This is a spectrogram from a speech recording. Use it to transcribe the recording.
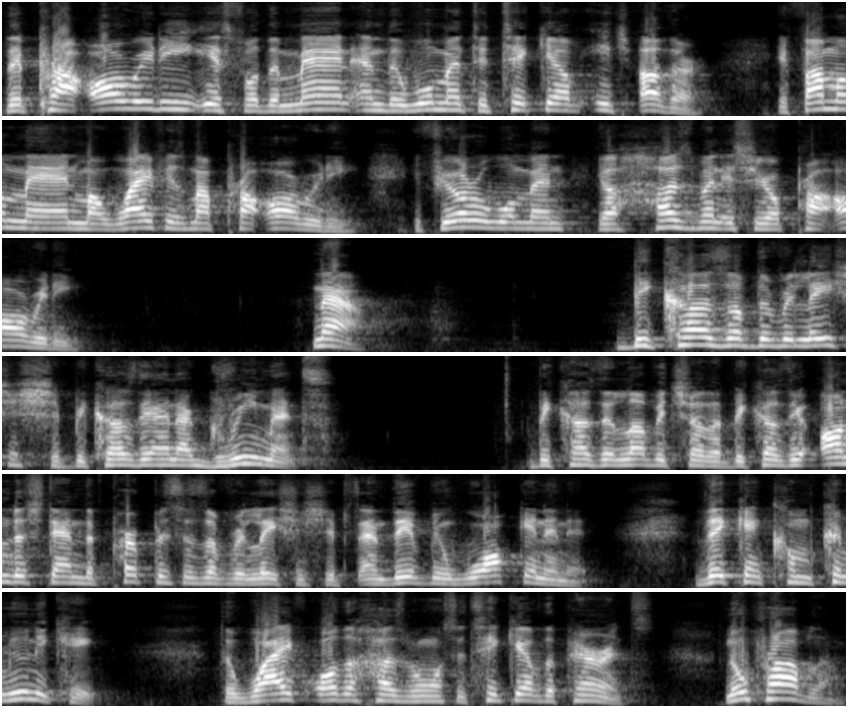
The priority is for the man and the woman to take care of each other. If I'm a man, my wife is my priority. If you're a woman, your husband is your priority. Now, because of the relationship, because they're in agreement, because they love each other, because they understand the purposes of relationships and they've been walking in it, they can come communicate. The wife or the husband wants to take care of the parents. No problem.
